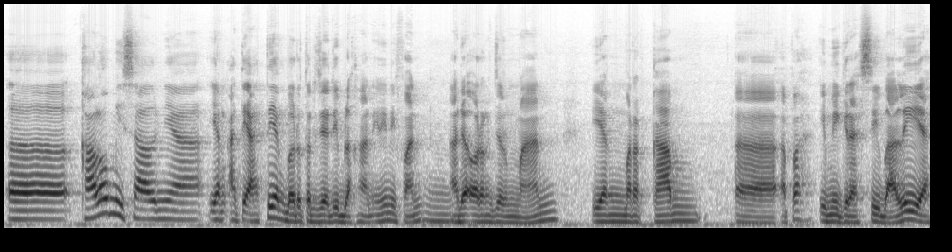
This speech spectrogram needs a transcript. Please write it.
eh, kalau misalnya yang hati-hati yang baru terjadi belakangan ini nih Van, Hmm. ada orang Jerman yang merekam eh, apa imigrasi Bali ya.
